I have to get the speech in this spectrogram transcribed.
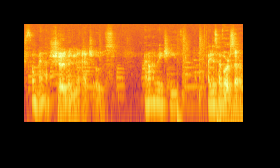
so mad. Should have been nachos. I don't have any cheese. I just have. Or sour.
